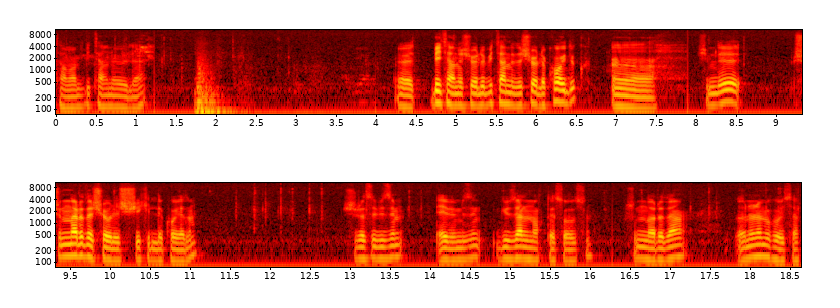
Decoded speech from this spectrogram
Tamam bir tane öyle. Evet bir tane şöyle bir tane de şöyle koyduk. Ee, şimdi şunları da şöyle şu şekilde koyalım. Şurası bizim evimizin güzel noktası olsun. Şunları da önüne mi koysak?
